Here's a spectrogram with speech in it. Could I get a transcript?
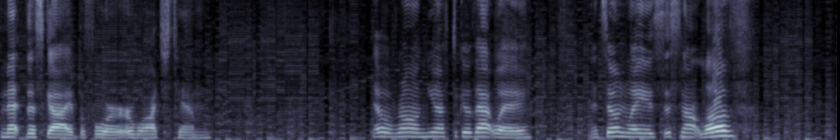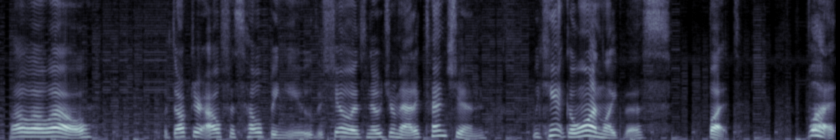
met this guy before or watched him. No, wrong. You have to go that way. In its own way, is this not love? Well, well, well. With Dr. Alphys helping you, the show has no dramatic tension. We can't go on like this. But, but,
